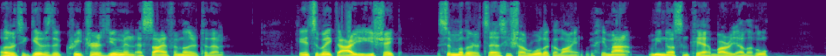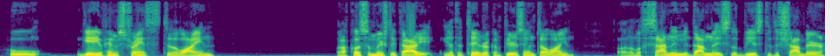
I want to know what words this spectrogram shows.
In other words, he gives the creatures human a sign familiar to them. Similar, it says, he shall rule like a lion. Who gave him strength to the lion? Yet the Torah compares him to a lion. To the Shaber,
